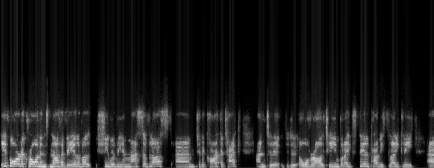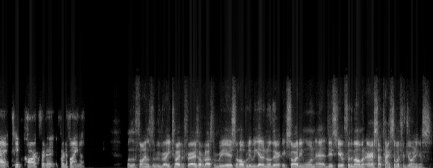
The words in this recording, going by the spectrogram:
if Orla Cronin's not available, she will be a massive loss um, to the Cork attack and to the, to the overall team. But I'd still probably slightly uh, tip Cork for the for the final. Well, the finals have been very tight affairs over the last number of years, so hopefully we get another exciting one uh, this year. For the moment, Ursa, thanks so much for joining us.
